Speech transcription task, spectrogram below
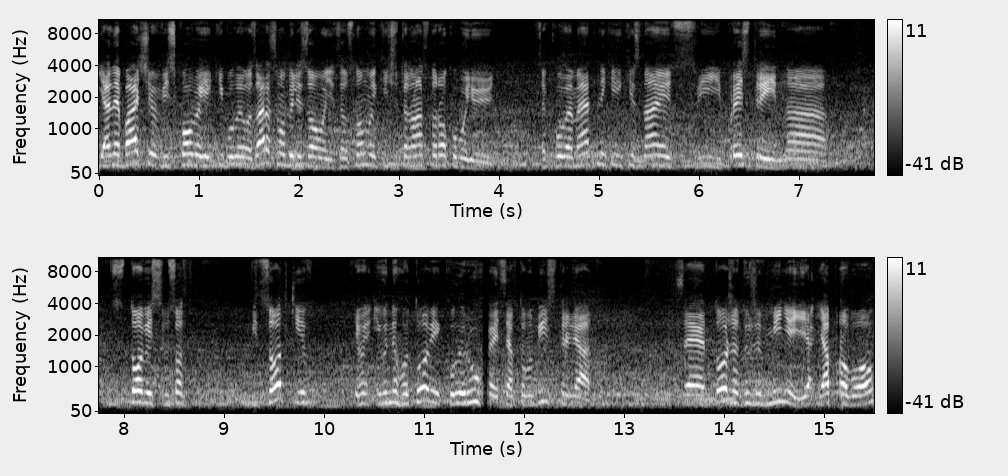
я не бачив військових, які були зараз мобілізовані. Це в основному, які 14 року воюють. Це кулеметники, які знають свій пристрій на 100-800 відсотків, і вони готові, коли рухається автомобіль, стріляти. Це теж дуже вміння. Я, я пробував.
